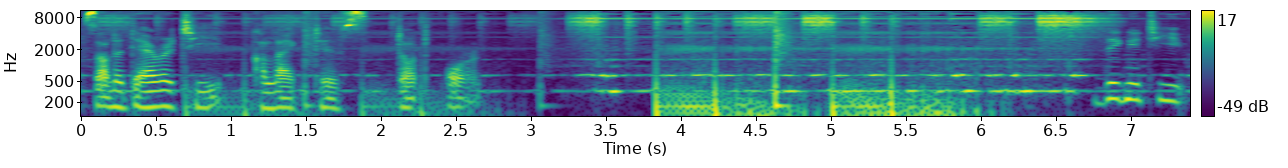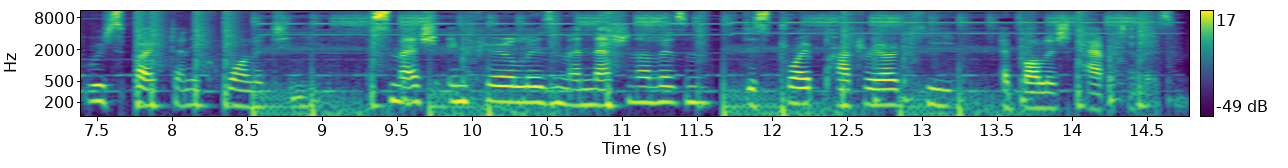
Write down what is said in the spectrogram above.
solidaritycollectives.org. Dignity, respect, and equality. Smash imperialism and nationalism, destroy patriarchy, abolish capitalism.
